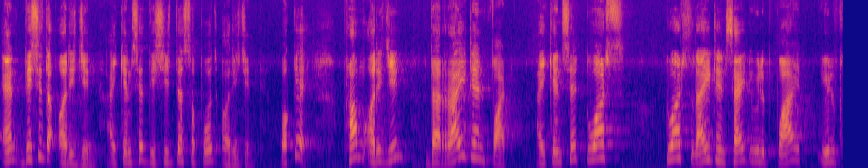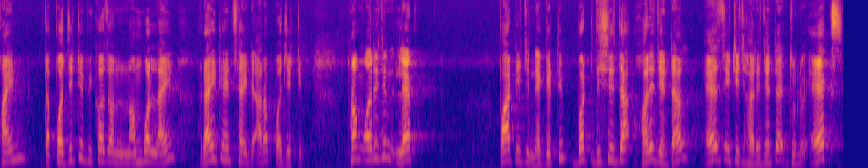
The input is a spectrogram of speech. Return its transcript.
and this is the origin I can say this is the suppose origin okay. From origin the right hand part I can say towards towards right hand side you will find you will find the positive because on number line right hand side are positive. From origin left part is negative, but this is the horizontal as it is horizontal it will be x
